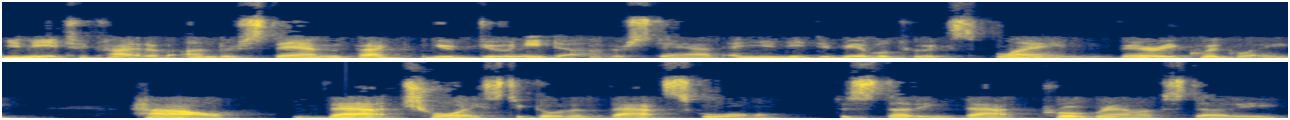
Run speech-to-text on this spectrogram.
you need to kind of understand. In fact, you do need to understand, and you need to be able to explain very quickly how that choice to go to that school to study that program of study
